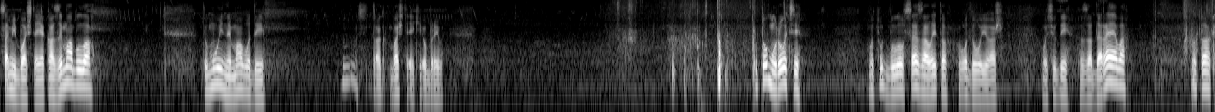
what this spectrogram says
Самі бачите, яка зима була, тому і нема води. Ось так, бачите, які обриви. У тому році отут було все залито водою, аж ось сюди за дерева. Отак.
